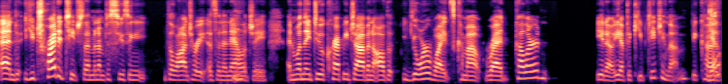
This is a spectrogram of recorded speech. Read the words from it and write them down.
And you try to teach them, and I'm just using the laundry as an Mm, analogy. And when they do a crappy job and all the your whites come out red colored, you know, you have to keep teaching them because Yep.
